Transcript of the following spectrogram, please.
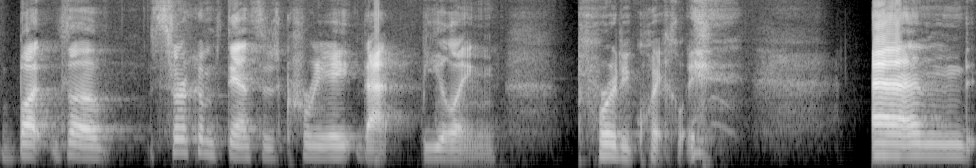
but the circumstances create that feeling pretty quickly. and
